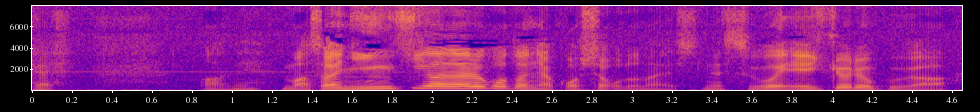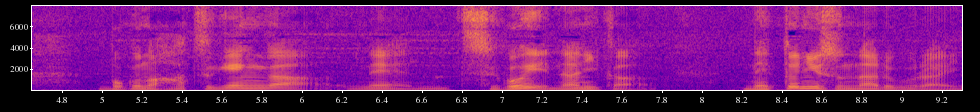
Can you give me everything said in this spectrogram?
まあね、まあそれは人気が出ることには越したことないですね。すごい影響力が、僕の発言がね、すごい何かネットニュースになるぐらいに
